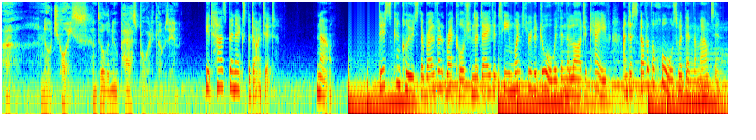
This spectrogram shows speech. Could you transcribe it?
No choice until the new passport comes in. It has been expedited. Now, this concludes the relevant records from the day the team went through the door within the larger cave and discovered the halls within the mountain.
